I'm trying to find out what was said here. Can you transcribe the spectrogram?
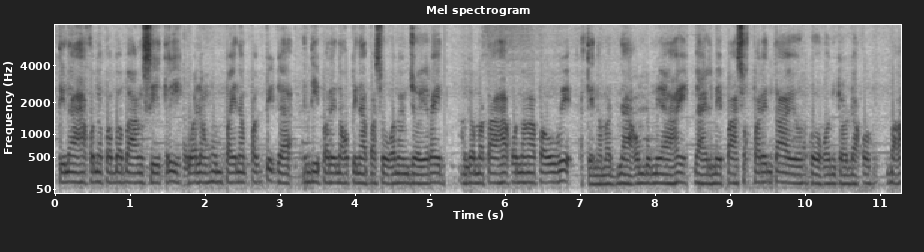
tinaha ko na pababa ang C3. Walang humpay ng pagpiga, hindi pa rin ako pinapasukan ng joyride. Hanggang mataha ko na nga pa uwi at tinamad na akong bumiyahe. Dahil may pasok pa rin tayo, kukontrol ako. Baka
